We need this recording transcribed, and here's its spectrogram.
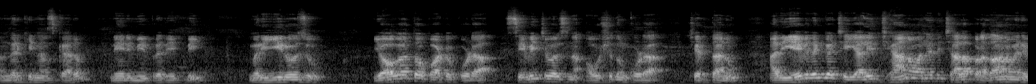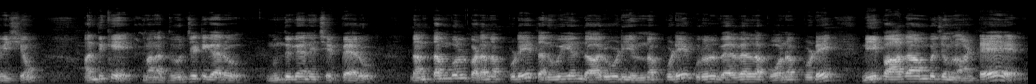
అందరికీ నమస్కారం. నేను మీ ప్రదీప్ని. మరి ఈరోజు యోగాతో పాటు కూడా సేవించవలసిన ఔషధం కూడా చెప్తాను. అది ఏ విధంగా చేయాలి? ధ్యానం అనేది చాలా ప్రధానమైన విషయం. అందుకే మన దూర్జటి గారు ముందుగానే చెప్పారు దంతంబుల్ పడనప్పుడే తనువుయం దారుడి ఉన్నప్పుడే కురులు వెల్వెల్ల పోనప్పుడే నీ పాదాంబుజములు అంటే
